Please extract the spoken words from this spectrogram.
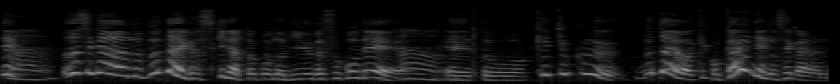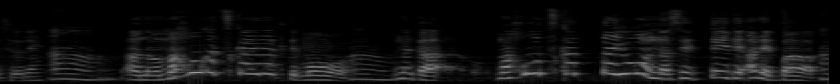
で、うん。私があの舞台が好きなところの理由がそこで、うん。えー、と結局舞台は結構概念の世界なんですよね。うん。あの魔法が使えなくても、うん。なんか魔法を使ったような設定であれば、うん。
